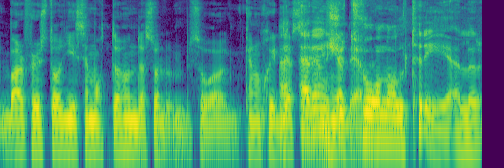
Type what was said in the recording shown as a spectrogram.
bara för att det står JSM 800 så, så kan de skilja sig Är det en hel del. 2203 eller?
